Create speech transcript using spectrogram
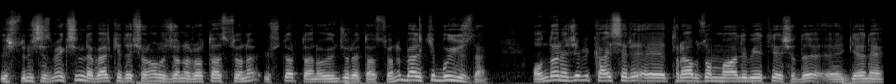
Üstünü çizmek için de belki de Şenol Hoca'nın rotasyonu 3-4 tane oyuncu rotasyonu belki bu yüzden. Ondan önce bir Kayseri e, Trabzon mağlubiyeti yaşadı. E, gene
